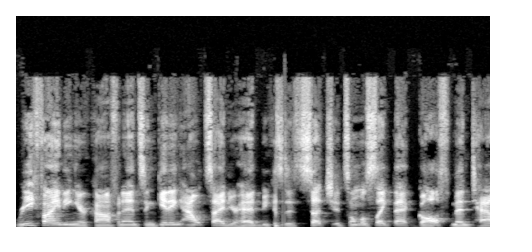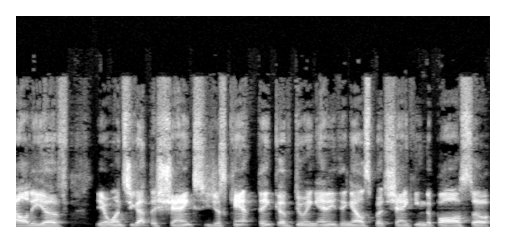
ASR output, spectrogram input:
refining your confidence and getting outside your head because it's such, it's almost like that golf mentality of, you know, once you got the shanks, you just can't think of doing anything else but shanking the ball. So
